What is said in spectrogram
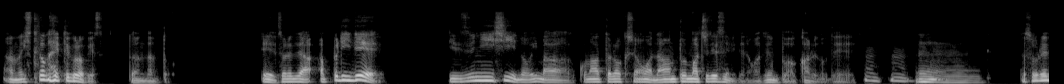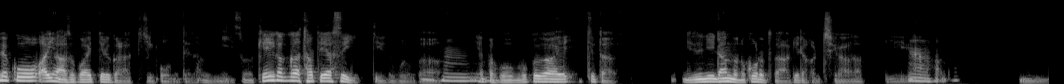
あの、人が減ってくるわけです。だんだんと。で、それでアプリで、ディズニーシーの今、このアトラクションは何分待ちですみたいなのが全部わかるので、うんうんうん。それでこう、あ、今あそこ空いてるからあっち行こうみたいな風に、その計画が立てやすいっていうところが、うんやっぱこう、僕が言ってた、ディズニーランドの頃とは明らかに違うなっていう。なるほど。うん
